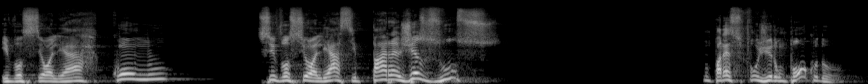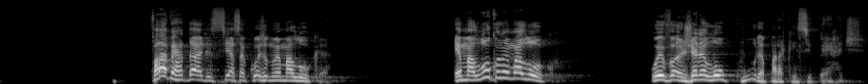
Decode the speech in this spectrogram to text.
e você olhar como se você olhasse para Jesus. Não parece fugir um pouco do. Fala a verdade se essa coisa não é maluca. É maluco ou não é maluco? O evangelho é loucura para quem se perde.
